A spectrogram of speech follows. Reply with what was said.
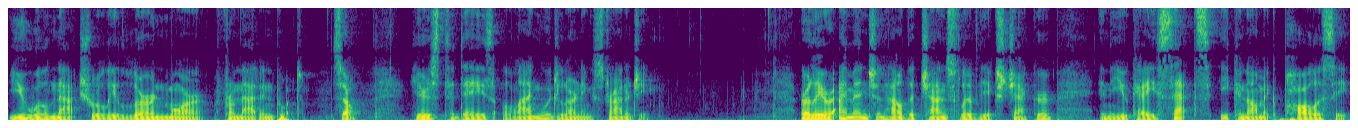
you will naturally learn more from that input. So, here's today's language learning strategy. Earlier, I mentioned how the Chancellor of the Exchequer in the UK sets economic policy.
